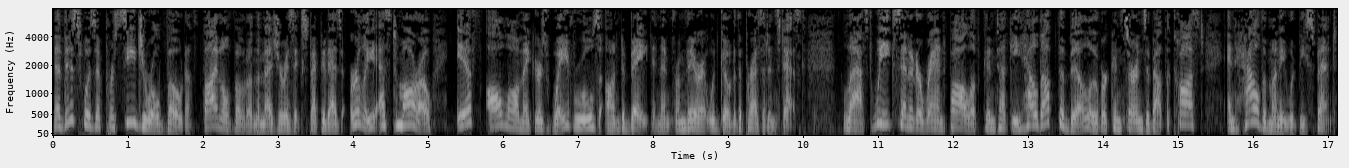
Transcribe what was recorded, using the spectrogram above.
Now, this was a procedural vote. A final vote on the measure is expected as early as tomorrow if all lawmakers waive rules on debate, and then from there it would go to the president's desk. Last week, Senator Rand Paul of Kentucky held up the bill over concerns about the cost and how the money would be spent.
